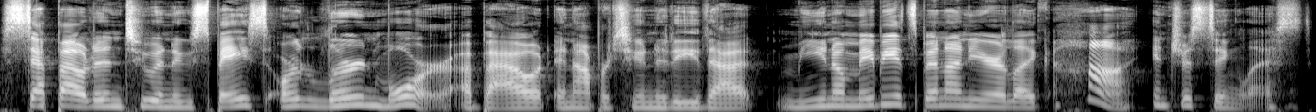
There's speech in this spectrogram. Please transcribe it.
step out into a new space or learn more about an opportunity that, you know, maybe it's been on your like, huh, interesting list.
